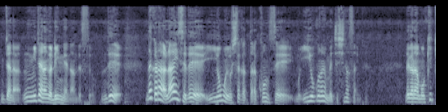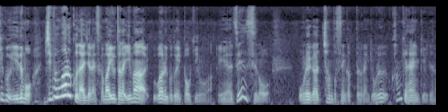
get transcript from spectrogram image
みたいな、みたいなのが輪廻なんですよ。で、だから来世でいい思いをしたかったら今世、もういい行いをめっちゃしなさいみたいな。だからもう結局、でも自分悪くないじゃないですか。まあ言うたら今悪いことがいっぱい起きるのは。いや、前世の俺がちゃんとせんかったからやんけ。俺関係ないやんけ、みたいな。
